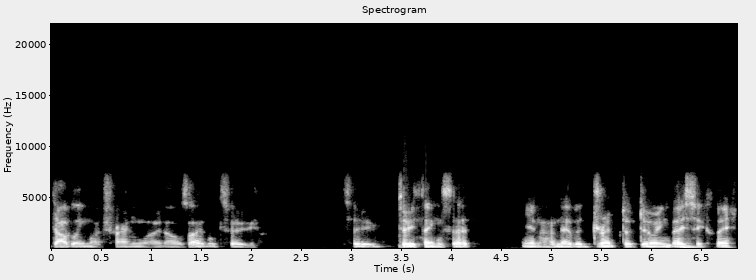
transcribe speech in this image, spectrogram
doubling my training load I was able to to do things that you know I never dreamt of doing hmm. basically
